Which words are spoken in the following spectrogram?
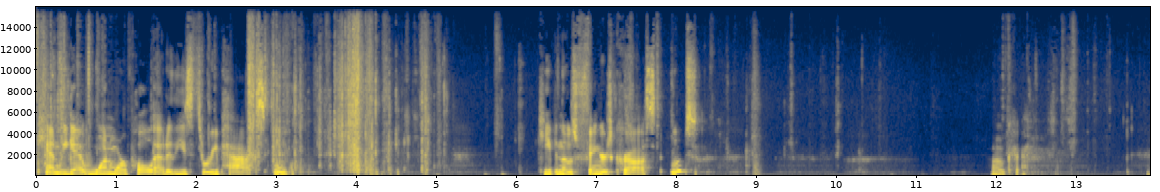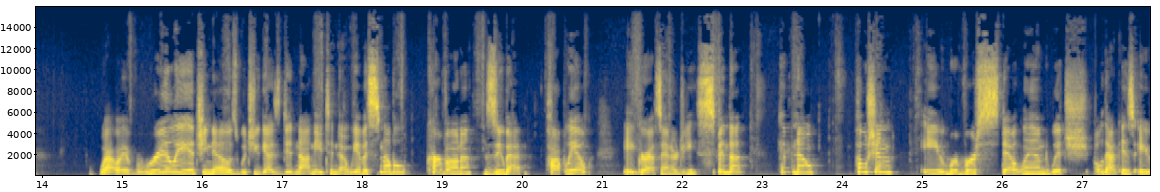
Can we get one more pull out of these three packs? Ooh. Keeping those fingers crossed. Oops. Okay. Wow, I have really itchy nose, which you guys did not need to know. We have a Snubbull, Carvanha, Zubat, Popplio, a Grass Energy, Spinda, Hypno, Potion, a Reverse Stoutland, which, oh, that is a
